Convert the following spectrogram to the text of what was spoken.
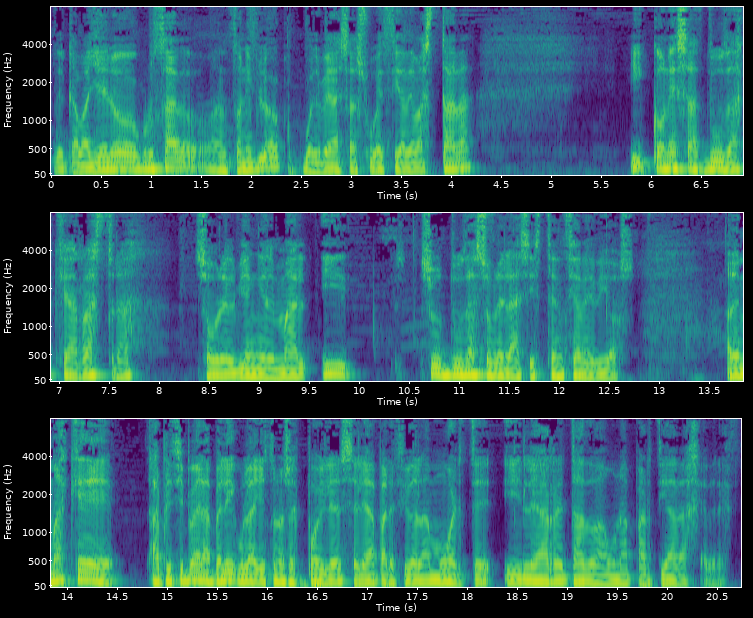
de caballero cruzado, Anthony Block, vuelve a esa Suecia devastada, y con esas dudas que arrastra sobre el bien y el mal y sus dudas sobre la existencia de Dios. Además que al principio de la película, y esto no es spoiler, se le ha aparecido la muerte y le ha retado a una partida de ajedrez.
